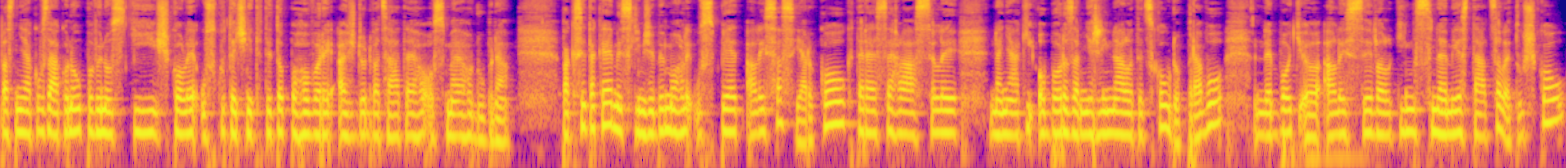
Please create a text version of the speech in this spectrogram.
vlastně nějakou zákonnou povinností školy uskutečnit tyto pohovory až do 28. dubna. Pak si také myslím, že by mohli uspět Alisa s Jarkou, které se hlásily na nějaký obor zaměřený na leteckou dopravu, neboť eh, Alisy velkým snem je stát se letuškou,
